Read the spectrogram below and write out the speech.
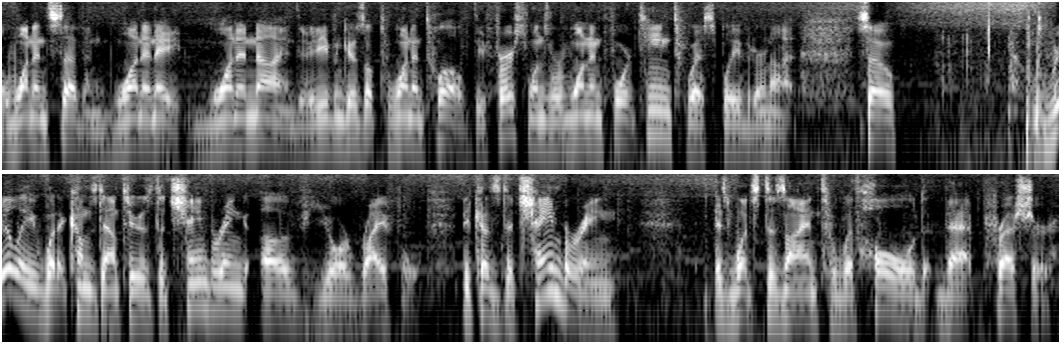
a 1 in 7, 1 in 8, 1 in 9. It even goes up to 1 in 12. The first ones were 1 in 14 twists, believe it or not. So really what it comes down to is the chambering of your rifle, because the chambering is what's designed to withhold that pressure.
